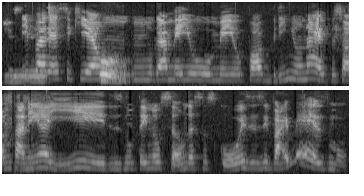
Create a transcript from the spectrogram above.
de- E parece que é um, um lugar meio, meio pobrinho, né? O pessoal não tá nem aí, eles não têm noção dessas coisas e vai mesmo.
